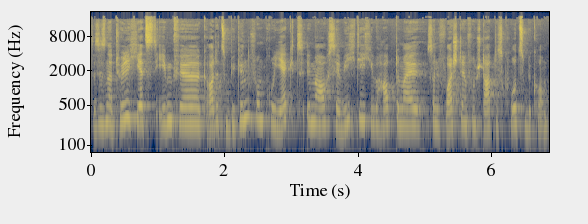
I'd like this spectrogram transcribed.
Das ist natürlich jetzt eben für gerade zu Beginn vom Projekt immer auch sehr wichtig, überhaupt einmal so eine Vorstellung vom Status quo zu bekommen.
